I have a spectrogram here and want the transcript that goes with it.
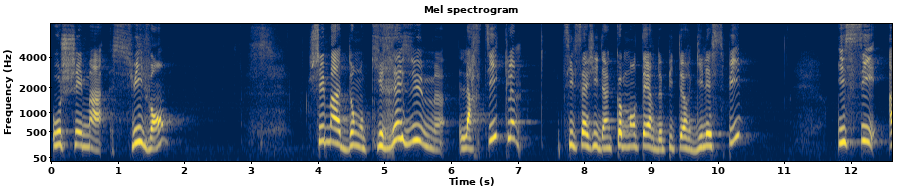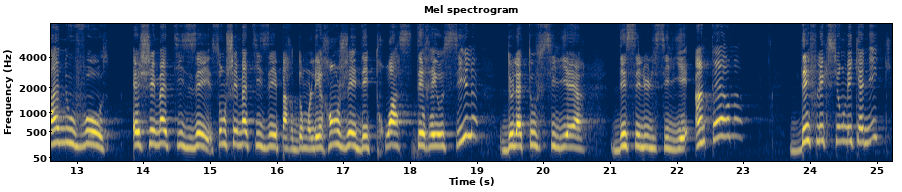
au schéma suivant, schéma donc qui résume l'article, s'il s'agit d'un commentaire de Peter Gillespie. Ici, à nouveau, sont schématisées pardon, les rangées des trois stéréociles de la touffe ciliaire des cellules ciliées internes, déflexion mécanique,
